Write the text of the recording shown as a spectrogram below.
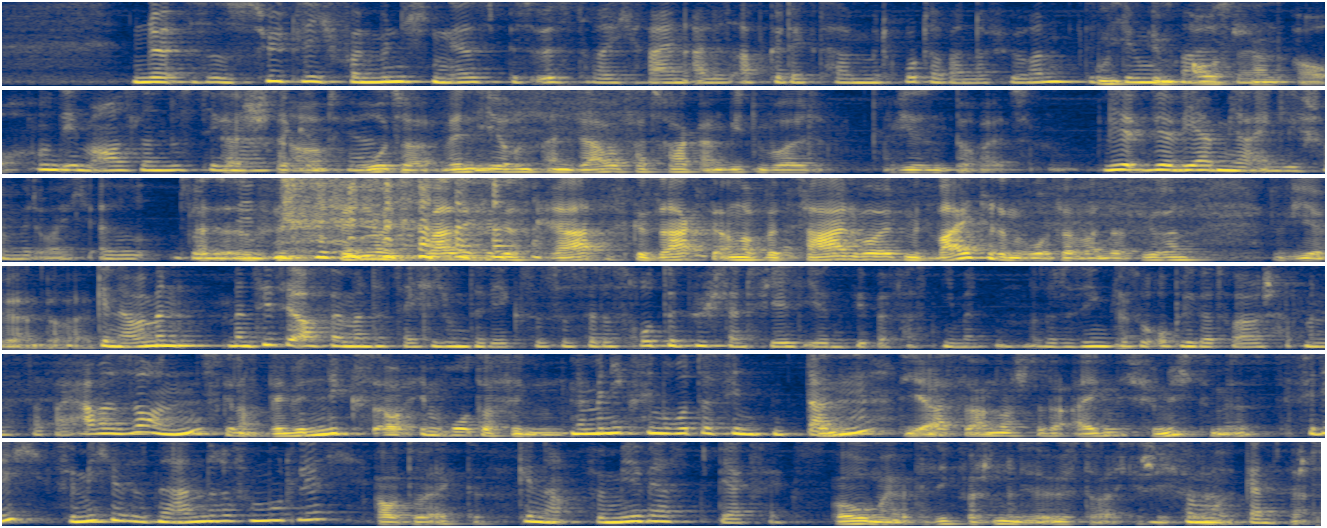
also südlich von München ist, bis Österreich rein, alles abgedeckt haben mit roter Wanderführern. Und im beziehungsweise- Ausland auch. Und im Ausland lustigerweise auch. Ja. Roter, wenn ihr uns einen Werbevertrag anbieten wollt, wir sind bereit. Wir, wir werben ja eigentlich schon mit euch. Also so Also, wenn ihr uns quasi für das gratis Gesagte auch noch bezahlen wollt mit weiteren roter Wanderführern, wir wären bereit. Genau, man, man sieht es ja auch, wenn man tatsächlich unterwegs ist. Also das rote Büchlein fehlt irgendwie bei fast niemandem. Also das ist irgendwie so obligatorisch hat man das dabei. Aber sonst, Genau. Wenn wir nichts auch im Roter finden, wenn wir nichts im Roter finden, dann dann, ist die erste Anlaufstelle eigentlich für mich zumindest für dich, für mich ist es eine andere vermutlich. Outdoor Active. Genau, für mir wäre es Bergfex. Oh mein Gott, das liegt bestimmt an dieser Österreich-Geschichte. Ganz Ja.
